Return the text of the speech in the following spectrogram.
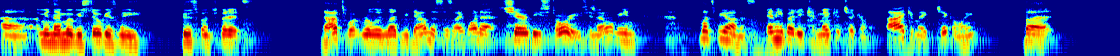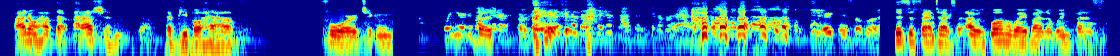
uh, I mean that movie still gives me goosebumps, but it's that's what really led me down this is I want to share these stories, you know? I mean, let's be honest. Anybody can make a chicken wing. I can make a chicken wing, but I don't have that passion that people have for chicken wings. We're here to buy But- dinner. okay. Those are the best tater tots I think I've ever had. Thank you so much. This is fantastic. I was blown away by the Wing Fest.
